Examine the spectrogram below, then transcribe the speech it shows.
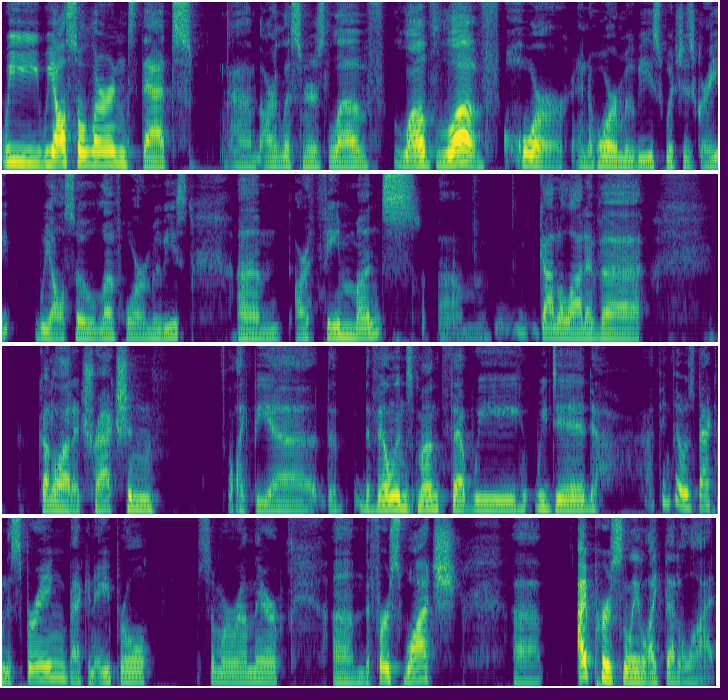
we we also learned that um, our listeners love love love horror and horror movies, which is great. We also love horror movies. Um, our theme months um, got a lot of uh, got a lot of traction, like the uh, the the villains month that we we did. I think that was back in the spring, back in April, somewhere around there. Um, the first watch, uh, I personally like that a lot.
